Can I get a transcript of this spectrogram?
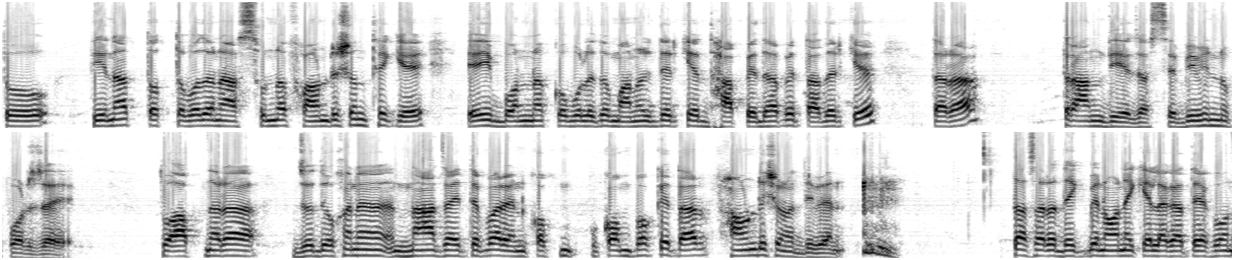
তো তিনার তত্ত্বাবধানে আসন্না ফাউন্ডেশন থেকে এই বন্যা কবলিত মানুষদেরকে ধাপে ধাপে তাদেরকে তারা ত্রাণ দিয়ে যাচ্ছে বিভিন্ন পর্যায়ে। তো আপনারা যদি ওখানে না যাইতে পারেন কম- কমপক্ষে তার ফাউন্ডেশনে দিবেন। তাছাড়া দেখবেন অনেক এলাকাতে এখন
